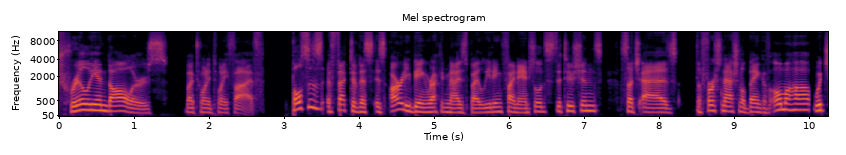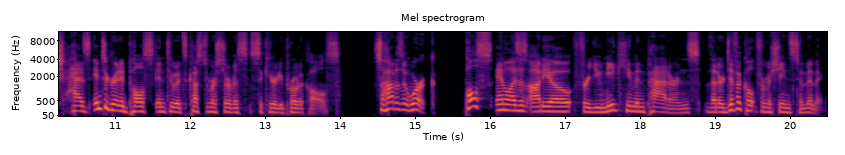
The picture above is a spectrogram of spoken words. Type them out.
trillion by 2025. Pulse's effectiveness is already being recognized by leading financial institutions such as the First National Bank of Omaha, which has integrated Pulse into its customer service security protocols. So how does it work? Pulse analyzes audio for unique human patterns that are difficult for machines to mimic,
